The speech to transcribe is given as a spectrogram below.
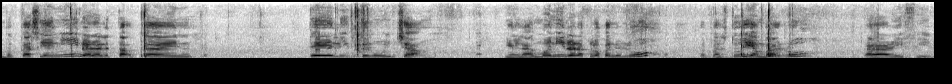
bekas yang ni dah dah letakkan teh Lipton uncang. Yang lama ni dah dah keluarkan dulu. Lepas tu yang baru dah dah refill.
